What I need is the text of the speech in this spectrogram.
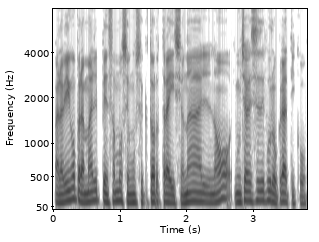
para bien o para mal, pensamos en un sector tradicional, ¿no? Muchas veces es burocrático.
